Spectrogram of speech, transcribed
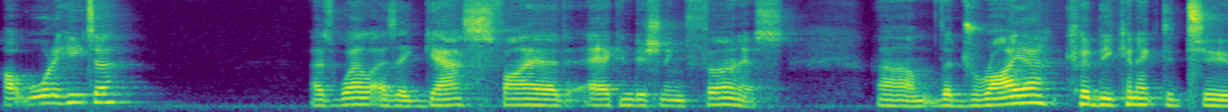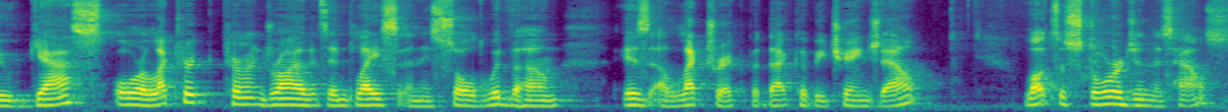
hot water heater, as well as a gas-fired air conditioning furnace. Um, the dryer could be connected to gas or electric. Current dryer that's in place and is sold with the home is electric, but that could be changed out. Lots of storage in this house.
